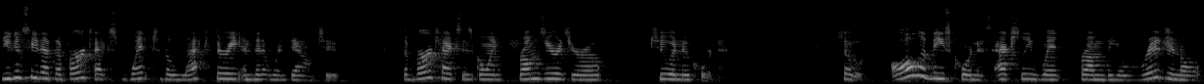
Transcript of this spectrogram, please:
you can see that the vertex went to the left 3 and then it went down 2. The vertex is going from 0, 0 to a new coordinate. So all of these coordinates actually went from the original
